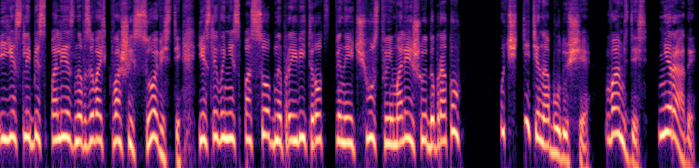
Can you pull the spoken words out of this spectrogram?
И если бесполезно взывать к вашей совести, если вы не способны проявить родственные чувства и малейшую доброту, учтите на будущее, вам здесь не рады.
